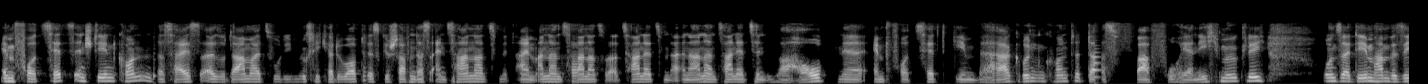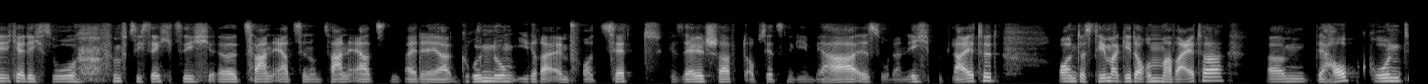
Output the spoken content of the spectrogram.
MVZs entstehen konnten. Das heißt also, damals wurde die Möglichkeit überhaupt erst geschaffen, dass ein Zahnarzt mit einem anderen Zahnarzt oder Zahnarzt mit einer anderen Zahnärztin überhaupt eine MVZ GmbH gründen konnte. Das war vorher nicht möglich. Und seitdem haben wir sicherlich so 50, 60 äh, Zahnärztinnen und Zahnärzten bei der Gründung ihrer MVZ-Gesellschaft, ob es jetzt eine GmbH ist oder nicht, begleitet. Und das Thema geht auch immer weiter. Ähm, der Hauptgrund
